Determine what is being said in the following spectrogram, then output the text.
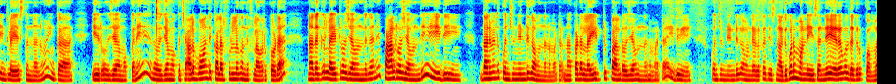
దీంట్లో వేస్తున్నాను ఇంకా ఈ రోజా మొక్కని రోజా మొక్క చాలా బాగుంది. కలర్ఫుల్గా ఉంది ఫ్లవర్ కూడా. నా దగ్గర లైట్ రోజా ఉంది కానీ పాల రోజా ఉంది. ఇది దాని మీద కొంచెం నిండుగా ఉందన్నమాట. నా కాడ లైట్ పాల రోజా ఉందన్నమాట. ఇది కొంచెం నిండుగా ఉండేలాగా తీసుకున్నాను అది కూడా మొన్న ఈ సండే ఏరే వాళ్ళ దగ్గర కొమ్మ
